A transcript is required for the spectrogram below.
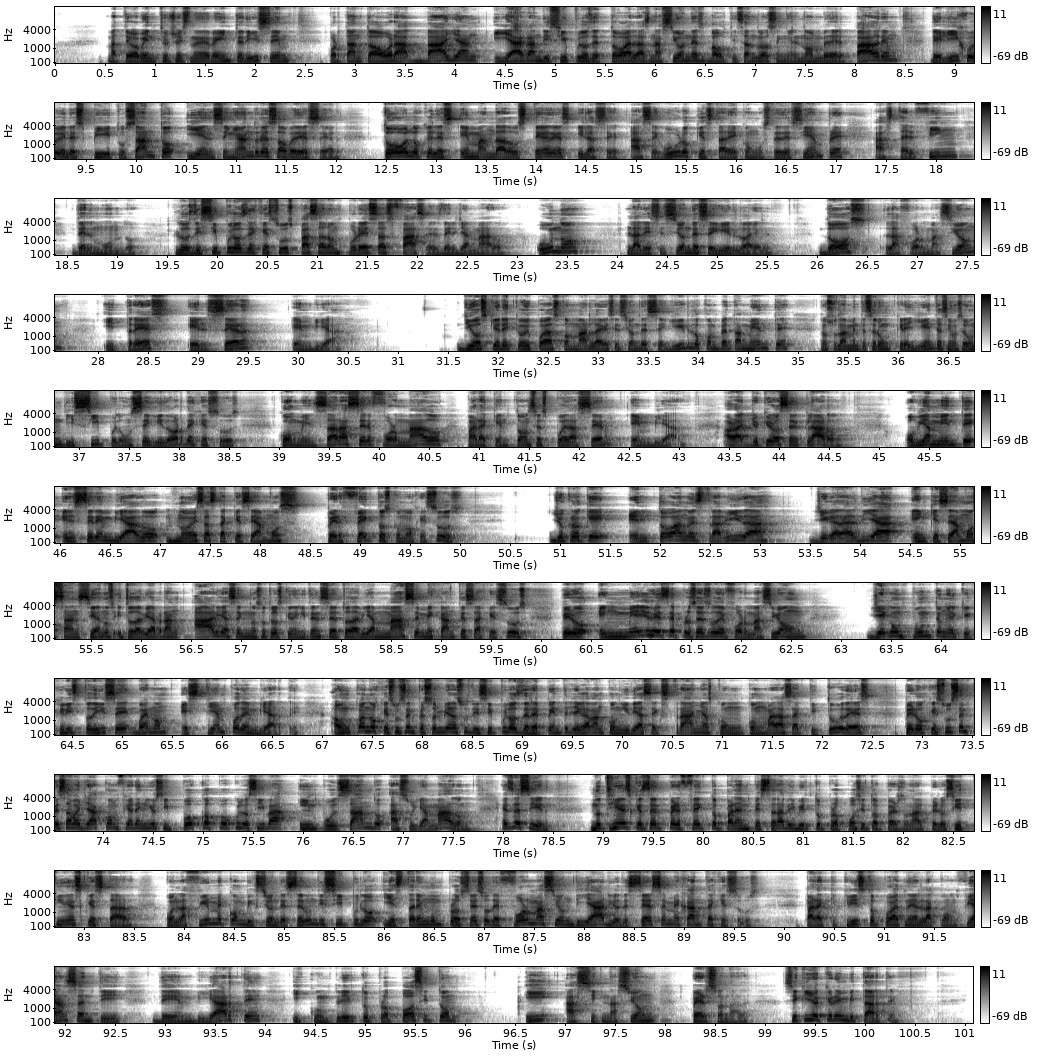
Mateo 28, 19, 20 dice, por tanto, ahora vayan y hagan discípulos de todas las naciones, bautizándolos en el nombre del Padre, del Hijo y del Espíritu Santo, y enseñándoles a obedecer todo lo que les he mandado a ustedes, y les aseguro que estaré con ustedes siempre hasta el fin del mundo. Los discípulos de Jesús pasaron por esas fases del llamado. Uno, la decisión de seguirlo a Él. Dos, la formación. Y tres, el ser enviado. Dios quiere que hoy puedas tomar la decisión de seguirlo completamente, no solamente ser un creyente, sino ser un discípulo, un seguidor de Jesús, comenzar a ser formado para que entonces pueda ser enviado. Ahora, yo quiero ser claro, obviamente el ser enviado no es hasta que seamos perfectos como Jesús. Yo creo que en toda nuestra vida Llegará el día en que seamos ancianos y todavía habrán áreas en nosotros que necesiten ser todavía más semejantes a Jesús. Pero en medio de ese proceso de formación, llega un punto en el que Cristo dice, bueno, es tiempo de enviarte. Aun cuando Jesús empezó a enviar a sus discípulos, de repente llegaban con ideas extrañas, con, con, malas actitudes, pero Jesús empezaba ya a confiar en ellos y poco a poco los iba impulsando a su llamado. Es decir, no tienes que ser perfecto para empezar a vivir tu propósito personal, pero sí tienes que estar con la firme convicción de ser un discípulo y estar en un proceso de formación diario, de ser semejante a Jesús, para que Cristo pueda tener la confianza en ti de enviarte y cumplir tu propósito y asignación personal. Así que yo quiero invitarte.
